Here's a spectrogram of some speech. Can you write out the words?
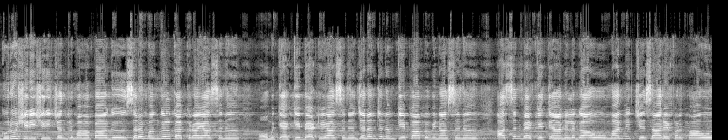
ਗੁਰੂ ਸ਼੍ਰੀ ਸ਼੍ਰੀ ਚੰਦਰ ਮਹਾਪਾਗ ਸਰਬ ਮੰਗਲ ਕਾ ਕਰਾਇਆਸਨ ਓਮ ਕਹਿ ਕੇ ਬੈਠੇ ਆਸਨ, ਜਨਮ ਜਨਮ ਕੇ ਪਾਪ ਵਿਨਾਸ਼ਨ। ਆਸਨ ਬਹਿ ਕੇ ਧਿਆਨ ਲਗਾਓ, ਮਨ ਇੱਛੇ ਸਾਰੇ ਫਲ ਪਾਓ।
